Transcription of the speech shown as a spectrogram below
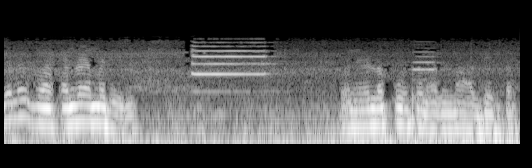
गेलो बा पंधरामध्ये पनवेलला पोहोचून आलो ना अर्धे तास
